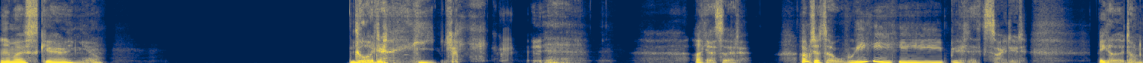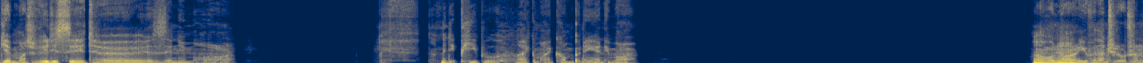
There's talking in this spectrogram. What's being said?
Am I scaring you? Good. like I said, I'm just a wee bit excited because I don't get much visitors anymore. Not many people like my company anymore. Oh, not even the children.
